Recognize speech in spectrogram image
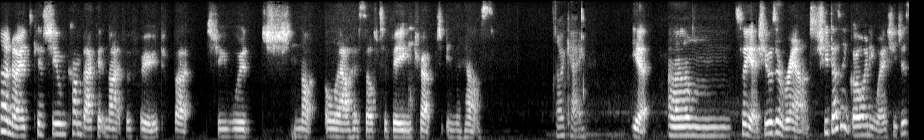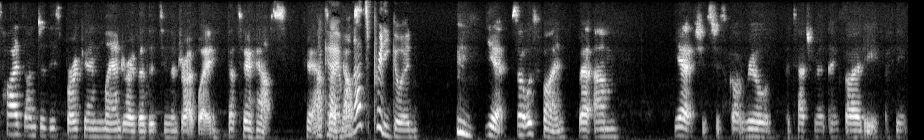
No, no, it's because she would come back at night for food, but she would not allow herself to be trapped in the house. Okay. Yeah. Um, so yeah, she was around. She doesn't go anywhere. She just hides under this broken Land Rover that's in the driveway. That's her house. Her outside okay, well house. that's pretty good. yeah, so it was fine. But um, yeah, she's just got real attachment anxiety. I think.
